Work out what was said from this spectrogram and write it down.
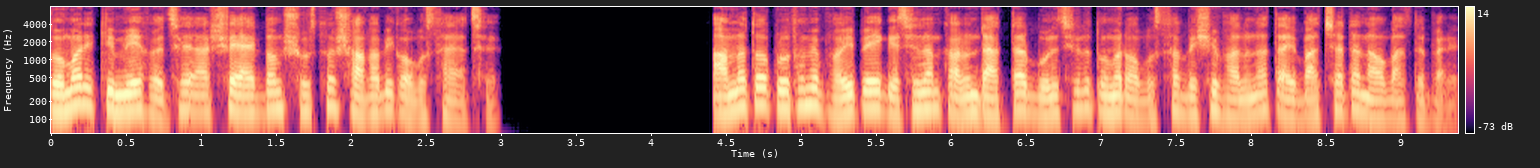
তোমার একটি মেয়ে হয়েছে আর সে একদম সুস্থ, স্বাভাবিক অবস্থায় আছে। আমরা তো প্রথমে ভয় পেয়ে গেছিলাম কারণ ডাক্তার বলেছিল তোমার অবস্থা বেশি ভালো না, তাই বাচ্চাটা নাও বাঁচতে পারে।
